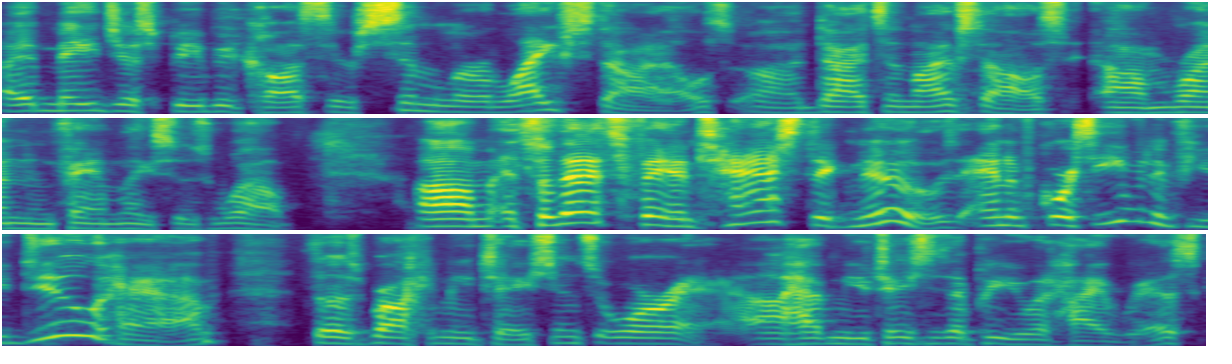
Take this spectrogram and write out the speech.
it may just be because there's similar lifestyles, uh, diets and lifestyles um, run in families as well. Um, and so that's fantastic news. And of course, even if you do have those BRCA mutations or uh, have mutations that put you at high risk,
